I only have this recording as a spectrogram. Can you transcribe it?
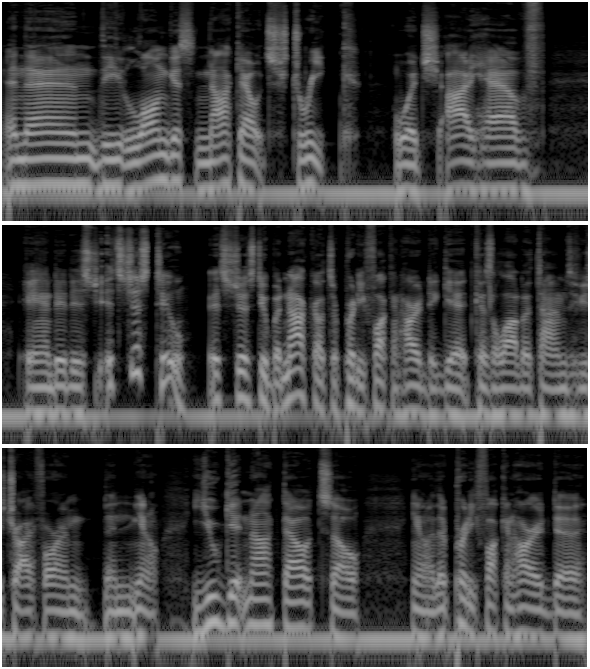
and then the longest knockout streak, which I have and it is it's just two. It's just two. But knockouts are pretty fucking hard to get because a lot of times if you try for them, then you know you get knocked out. So you know they're pretty fucking hard to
